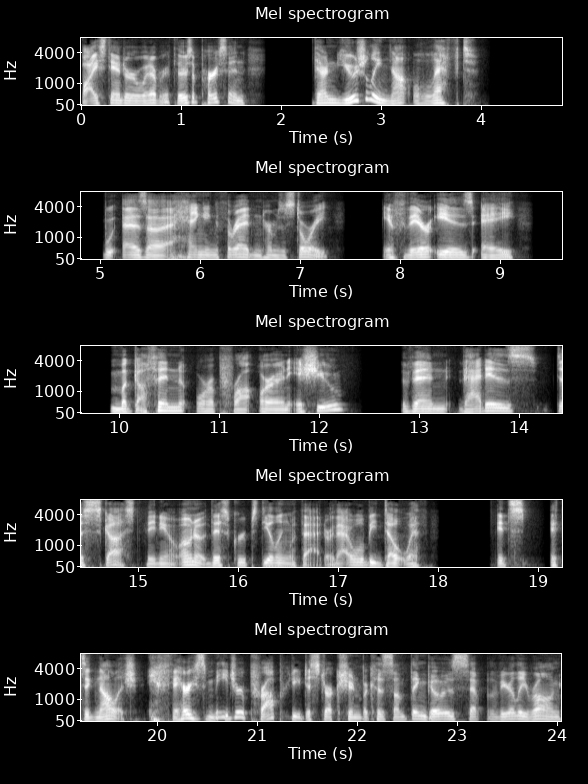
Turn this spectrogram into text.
bystander, or whatever, if there's a person, they're usually not left as a hanging thread in terms of story. If there is a MacGuffin or a pro or an issue, then that is discussed. Then you know, oh no, this group's dealing with that, or that will be dealt with. It's it's acknowledged. If there is major property destruction because something goes severely wrong,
